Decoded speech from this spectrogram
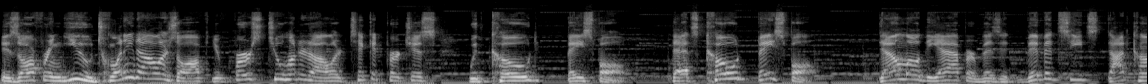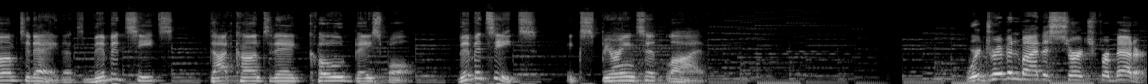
is offering you $20 off your first $200 ticket purchase with code BASEBALL. That's code BASEBALL. Download the app or visit vividseats.com today. That's vividseats.com today, code BASEBALL. Vivid Seats, experience it live. We're driven by the search for better.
